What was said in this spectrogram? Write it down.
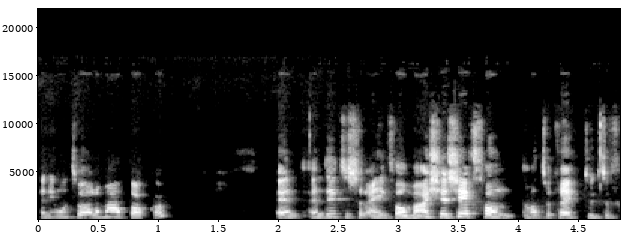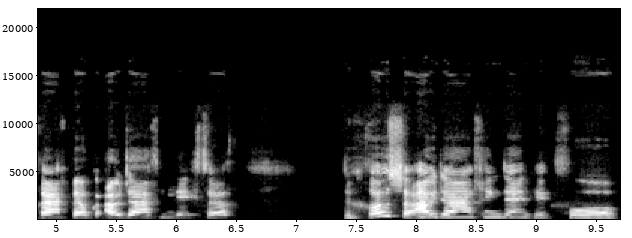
en die moeten we allemaal pakken. En, en dit is er één van. Maar als jij zegt van, want we kregen natuurlijk de vraag, welke uitdaging ligt er? De grootste uitdaging, denk ik, voor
